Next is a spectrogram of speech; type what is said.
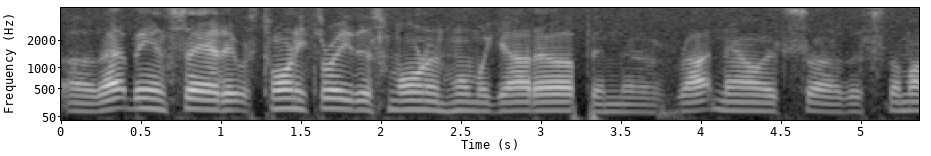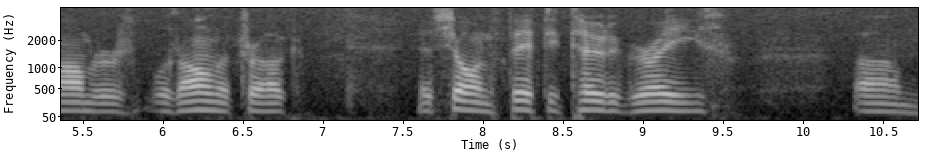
uh, that being said, it was 23 this morning when we got up, and uh, right now it's uh, the thermometer was on the truck. It's showing 52 degrees. Um,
